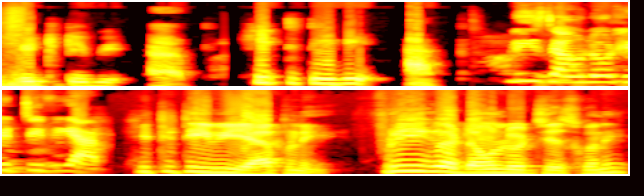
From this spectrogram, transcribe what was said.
Hit TV app. Hit TV app. Please download Hit TV app. Hit TV యాప్ని ఫ్రీగా డౌన్లోడ్ చేసుకొని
